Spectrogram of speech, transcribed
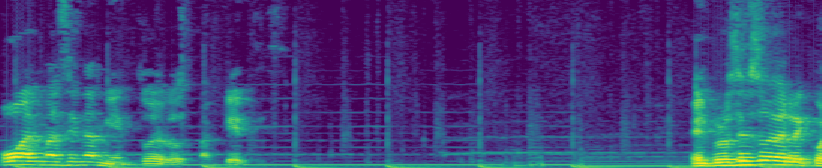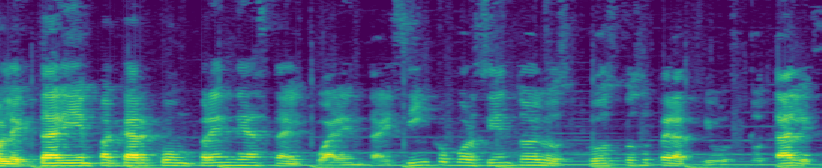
o almacenamiento de los paquetes. El proceso de recolectar y empacar comprende hasta el 45% de los costos operativos totales.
